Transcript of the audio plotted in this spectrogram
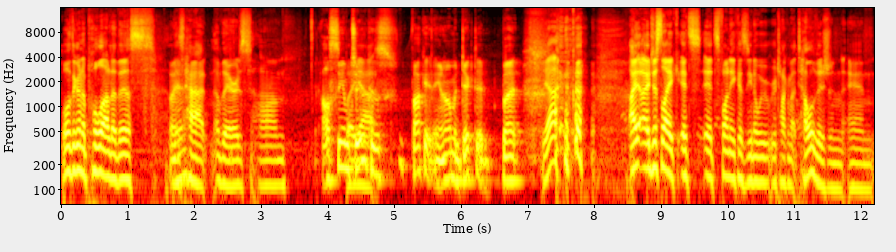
well they're gonna pull out of this Oh, this yeah? hat of theirs. Um, I'll see them But too yeah. because fuck it, you know, I'm addicted. But yeah. I, I just like it's it's funny because you know we were talking about television and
